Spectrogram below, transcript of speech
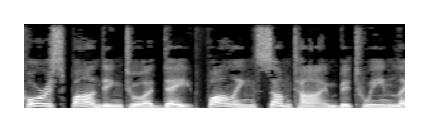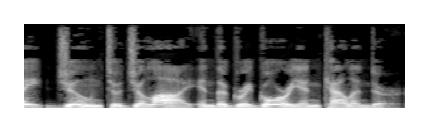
corresponding to a date falling sometime between late June to July in the Gregorian calendar.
